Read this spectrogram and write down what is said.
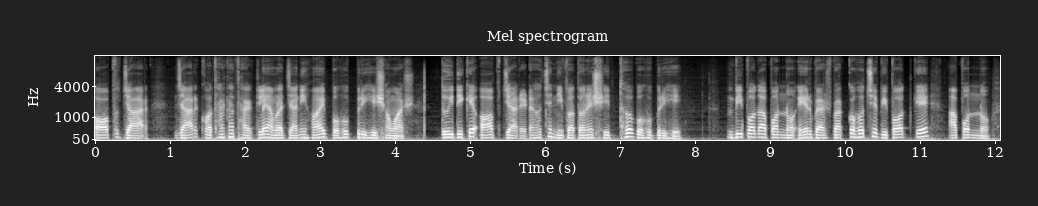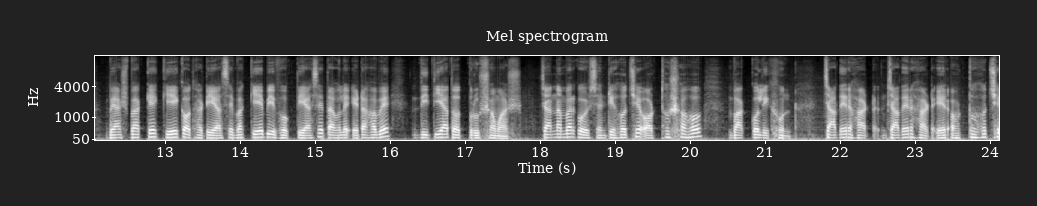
অফ যার। যার কথাটা থাকলে আমরা জানি হয় বহুব্রীহী সমাস। দুই দিকে অফ যার, এটা হচ্ছে নিপাতনের সিদ্ধ বহুব্রীহী। বিপদাপন্ন, এর ব্যাসবাক্য হচ্ছে বিপদকে আপন্ন। ব্যাসবাক্যে কে কথাটি আছে বা কে বিভক্তি আছে, তাহলে এটা হবে দ্বিতীয়া তৎপুরুষ সমাস। চার নম্বর কোয়েশ্চেনটি হচ্ছে অর্থসহ বাক্য লিখুন। চাঁদের হাট চাঁদের হাট, এর অর্থ হচ্ছে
